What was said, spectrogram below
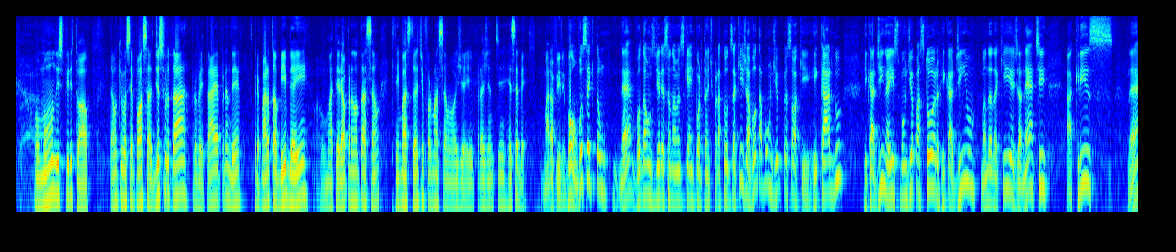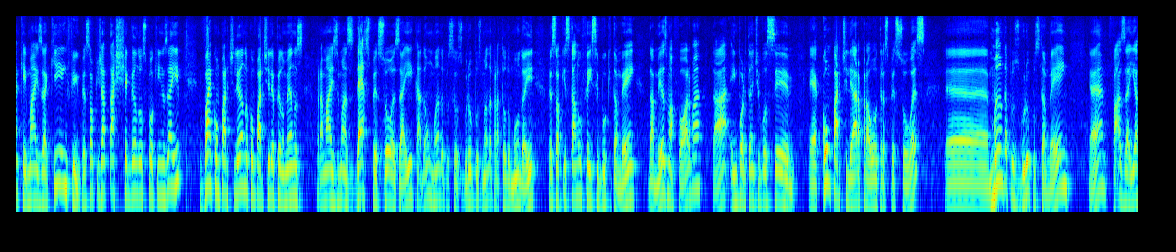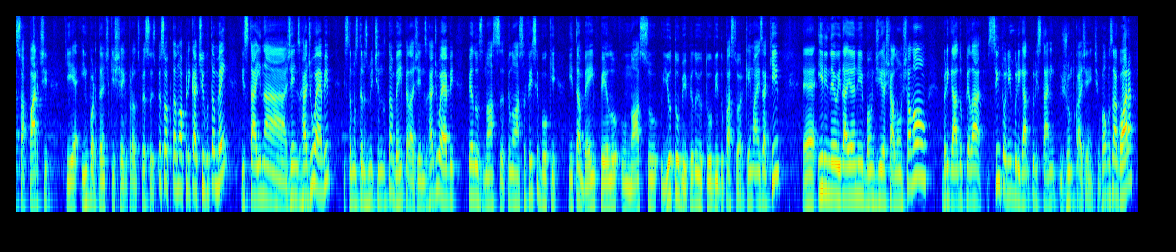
o mundo espiritual. Então, que você possa desfrutar, aproveitar e aprender. Prepara a tua Bíblia aí, o material para anotação, que tem bastante informação hoje aí para a gente receber. Maravilha. Bom, você que estão, né? Vou dar uns direcionamentos que é importante para todos aqui. Já vou dar bom dia pro pessoal aqui. Ricardo, Ricardinho, é isso. Bom dia, pastor. Ricardinho, mandando aqui. Janete, a Cris, né? Quem mais aqui? Enfim, pessoal que já está chegando aos pouquinhos aí, vai compartilhando, compartilha pelo menos para mais umas 10 pessoas aí, cada um manda para os seus grupos, manda para todo mundo aí. Pessoal que está no Facebook também, da mesma forma, tá? É importante você é, compartilhar para outras pessoas, é, manda para os grupos também, é, faz aí a sua parte que é importante que chegue para outras pessoas. O pessoal que está no aplicativo também está aí na Gênesis Rádio Web. Estamos transmitindo também pela Gênesis Rádio Web, pelos nossos, pelo nosso Facebook e também pelo o nosso YouTube, pelo YouTube do Pastor. Quem mais aqui? É, Irineu e Daiane, bom dia, shalom, shalom. Obrigado pela sintonia, obrigado por estarem junto com a gente. Vamos agora.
